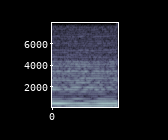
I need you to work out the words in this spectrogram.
you.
